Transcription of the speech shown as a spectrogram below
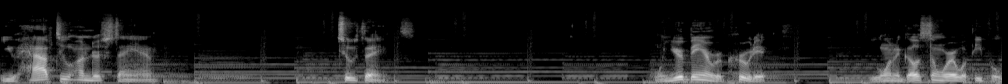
You have to understand two things. When you're being recruited, you want to go somewhere where people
